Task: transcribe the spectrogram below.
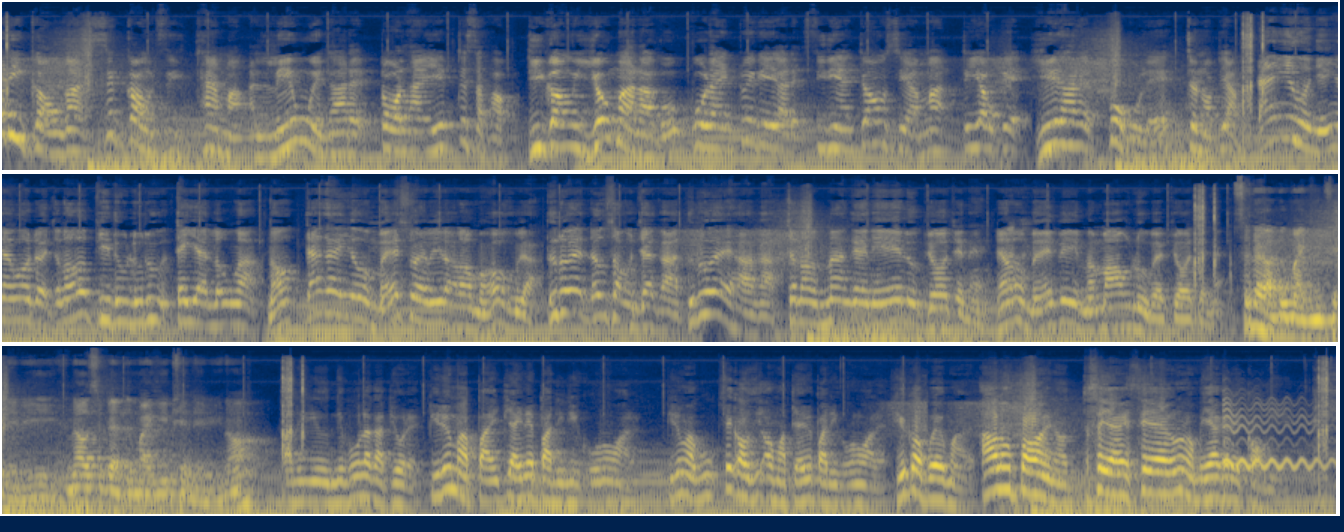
အဲ့ဒီကောင်ကစစ်ကောင်စီထံမှာအလင်းဝင်ထားတဲ့တော်လှန်ရေးတစ်စဖောက်ဒီကောင်ရုပ်မာတာကိုကိုယ်တိုင်တွေ့ခဲ့ရတဲ့စီရီယန်ကျောင်းဆရာမတယောက်ကရေးထားတဲ့ပို့ကိုလည်းကျွန်တော်ပြမယ်တိုင်းပြည်ကိုငြိမ်းချမ်းဖို့အတွက်ကျွန်တော်တို့ပြည်သူလူထုတရက်လုံးကနော်တန်းခိုင်ရုံမဲဆွဲပေးတာတော့မဟုတ်ဘူးဗျသူတို့ရဲ့လှုပ်ဆောင်ချက်ကသူတို့ရဲ့ဟာကကျွန်တော်မှန်ကန်တယ်လို့ပြောချင်တယ်ကျွန်တော်မဲပေးမမောင်းလို့ပဲပြောချင်တယ်စစ်တပ်ကလူမိုက်ကြီးဖြစ်နေပြီ။နောက်စစ်တပ်လူမိုက်ကြီးဖြစ်နေပြီနော်ပါတီတွေကိုနေပုံးလက်ကပြောတယ်ပြည်တွင်းမှာပိုင်ပြိုင်တဲ့ပါတီတွေအကုန်လုံးရတယ် ပြည်တွင်းမှာအခုစစ်ကောင်စီအောက်မှာပြိုင်တဲ့ပါတီအကုန်လုံးရတယ်ရွေးကောက်ပွဲမှာအားလုံးပေါင်းရင်တော့10ရာ10ရာလုံးတော့မရခဲ့တဲ့ကောင် Hey yo ချစ်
